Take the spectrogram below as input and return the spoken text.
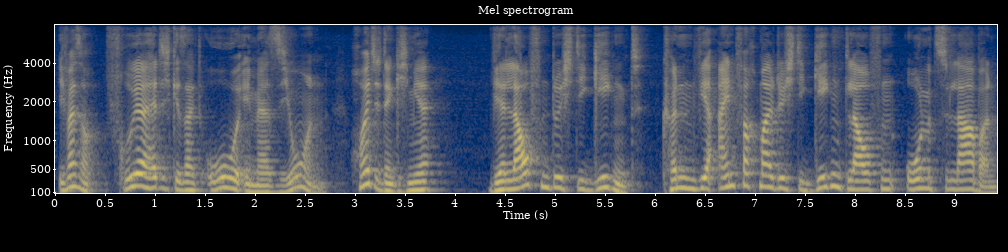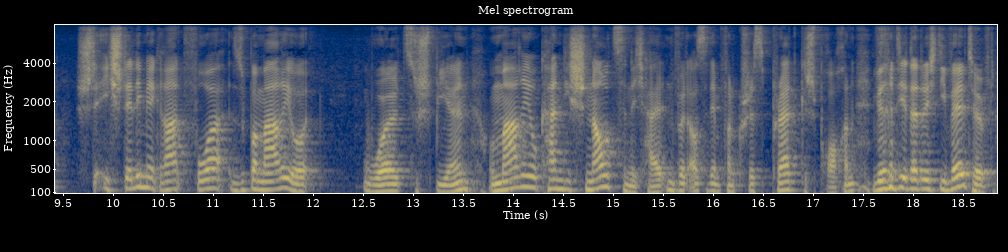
ich weiß noch, früher hätte ich gesagt, oh, Immersion. Heute denke ich mir, wir laufen durch die Gegend. Können wir einfach mal durch die Gegend laufen, ohne zu labern? Ich stelle mir gerade vor, Super Mario World zu spielen und Mario kann die Schnauze nicht halten, wird außerdem von Chris Pratt gesprochen, während ihr da durch die Welt hüpft.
